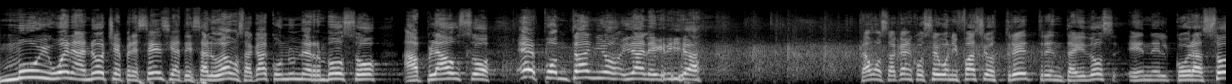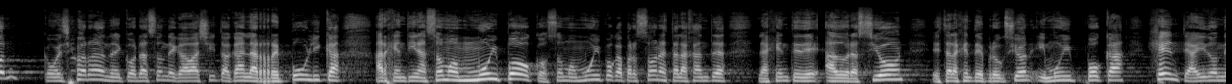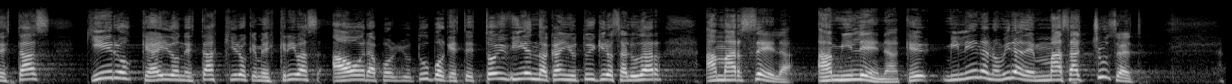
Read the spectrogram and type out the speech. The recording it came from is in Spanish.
Muy buenas noches, presencia. Te saludamos acá con un hermoso aplauso espontáneo y de alegría. Estamos acá en José Bonifacio 332 en el corazón, como decía Bernardo, en el corazón de Caballito, acá en la República Argentina. Somos muy pocos, somos muy poca persona. Está la gente, la gente de adoración, está la gente de producción y muy poca gente. Ahí donde estás, Quiero que ahí donde estás, quiero que me escribas ahora por YouTube, porque te estoy viendo acá en YouTube y quiero saludar a Marcela, a Milena, que Milena nos mira de Massachusetts.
